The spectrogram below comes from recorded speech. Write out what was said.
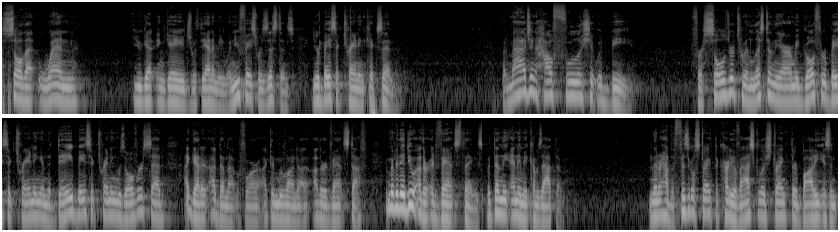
so that when you get engaged with the enemy, when you face resistance, your basic training kicks in. But imagine how foolish it would be for a soldier to enlist in the army, go through basic training, and the day basic training was over, said, I get it, I've done that before, I can move on to other advanced stuff. And maybe they do other advanced things, but then the enemy comes at them. And they don't have the physical strength, the cardiovascular strength, their body isn't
